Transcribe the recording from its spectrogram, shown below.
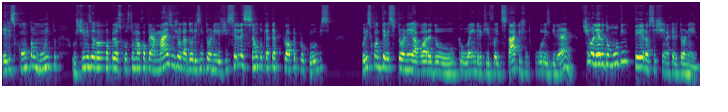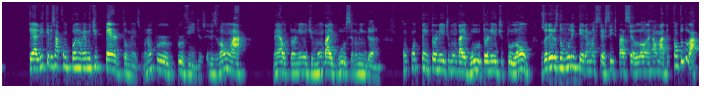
Eles contam muito. Os times europeus costumam acompanhar mais os jogadores em torneios de seleção do que até próprio por clubes. Por isso, quando teve esse torneio agora do que o Hendrick foi destaque junto com o Luiz Guilherme, tinha olheiro do mundo inteiro assistindo aquele torneio. Que é ali que eles acompanham mesmo de perto mesmo, não por, por vídeos. Eles vão lá né? O torneio de Mondaigu, se eu não me engano. Quando tem torneio de Mondaigu, torneio de Toulon, os olheiros do mundo inteiro, é Manchester City, Barcelona, Real Madrid, estão tudo lá.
